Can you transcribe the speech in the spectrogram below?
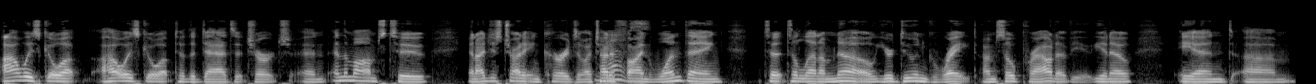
I always go up I always go up to the dads at church and and the moms too and I just try to encourage them. I try to find one thing to to let them know you're doing great. I'm so proud of you, you know. And um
